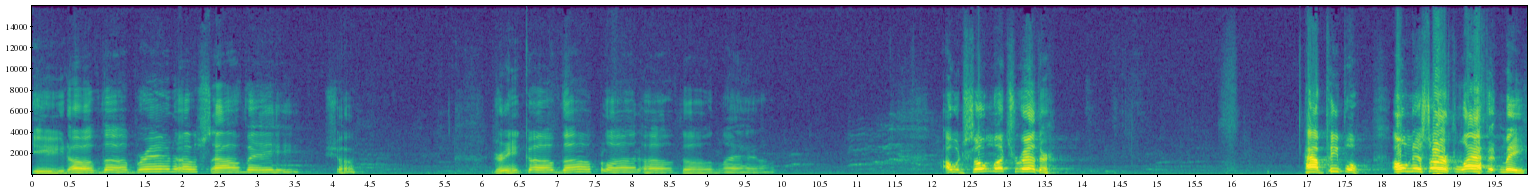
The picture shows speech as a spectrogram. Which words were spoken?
Eat of the bread of salvation. Drink of the blood of the Lamb. I would so much rather have people on this earth laugh at me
